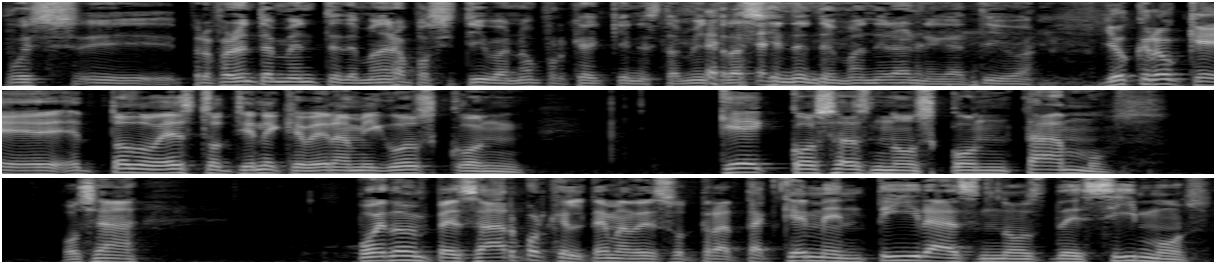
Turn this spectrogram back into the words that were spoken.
pues eh, preferentemente de manera positiva, ¿no? Porque hay quienes también trascienden de manera negativa. Yo creo que todo esto tiene que ver, amigos, con qué cosas nos contamos. O sea, puedo empezar porque el tema de eso trata, qué mentiras nos decimos.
